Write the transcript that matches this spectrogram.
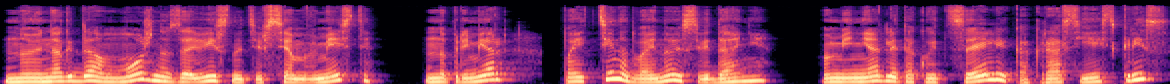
но иногда можно зависнуть и всем вместе. Например, пойти на двойное свидание. У меня для такой цели как раз есть Крис.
